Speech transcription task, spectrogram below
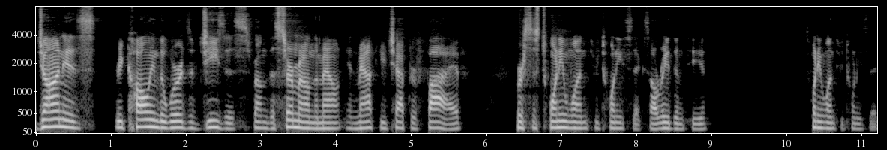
John is recalling the words of Jesus from the Sermon on the Mount in Matthew chapter 5, verses 21 through 26. I'll read them to you. 21 through 26.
